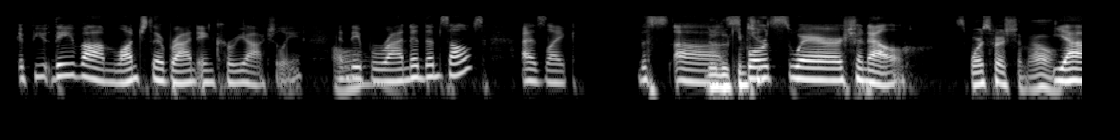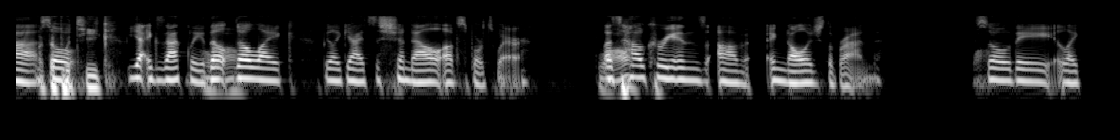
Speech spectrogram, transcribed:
if you they've um launched their brand in Korea actually. And they Oh. branded themselves as like this uh sportswear Chanel. Sportswear Chanel. Yeah. like so the boutique. yeah, exactly. Oh, they'll wow. they'll like be like, yeah, it's the Chanel of sportswear. That's how Koreans um acknowledge the brand. Wow. So they like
